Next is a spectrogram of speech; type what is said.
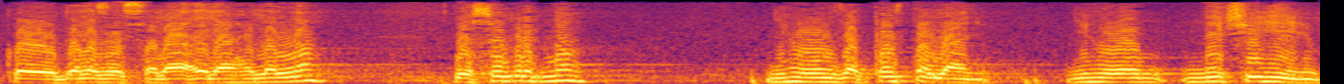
koje dolaze sa la ilaha illallah je suprotno njihovom zapostavljanju njihovom nečinjenju.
